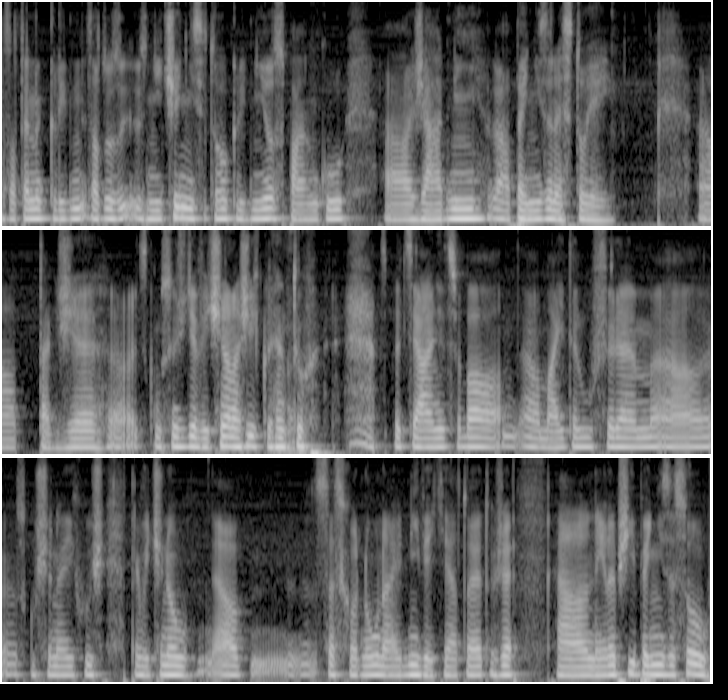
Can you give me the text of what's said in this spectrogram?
za, ten klidn, za to zničení si toho klidního spánku žádný peníze nestojí. Takže vždycky musím říct, že většina našich klientů, speciálně třeba majitelů firm zkušených už, tak většinou se shodnou na jedné větě a to je to, že nejlepší peníze jsou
